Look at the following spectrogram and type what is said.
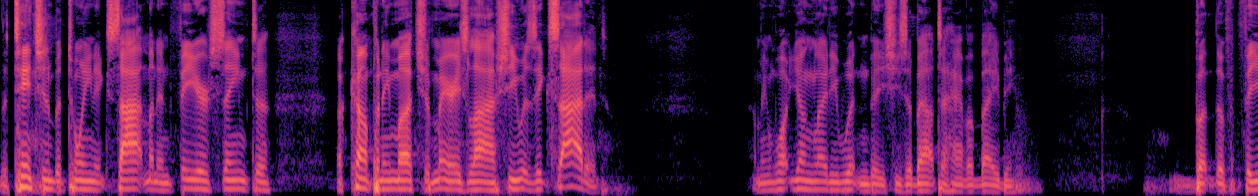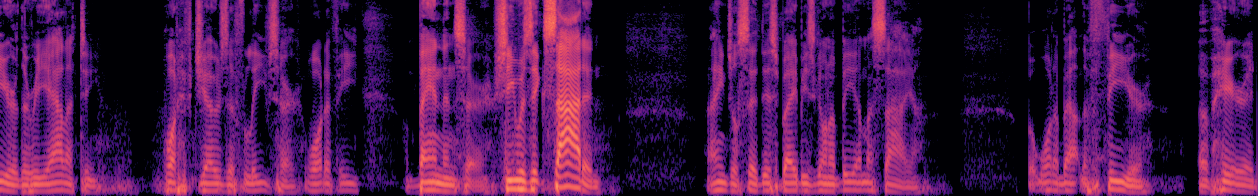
The tension between excitement and fear seemed to accompany much of Mary's life. She was excited. I mean, what young lady wouldn't be? She's about to have a baby. But the fear, the reality what if Joseph leaves her? What if he abandons her? She was excited. Angel said, This baby's going to be a Messiah. But what about the fear of Herod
